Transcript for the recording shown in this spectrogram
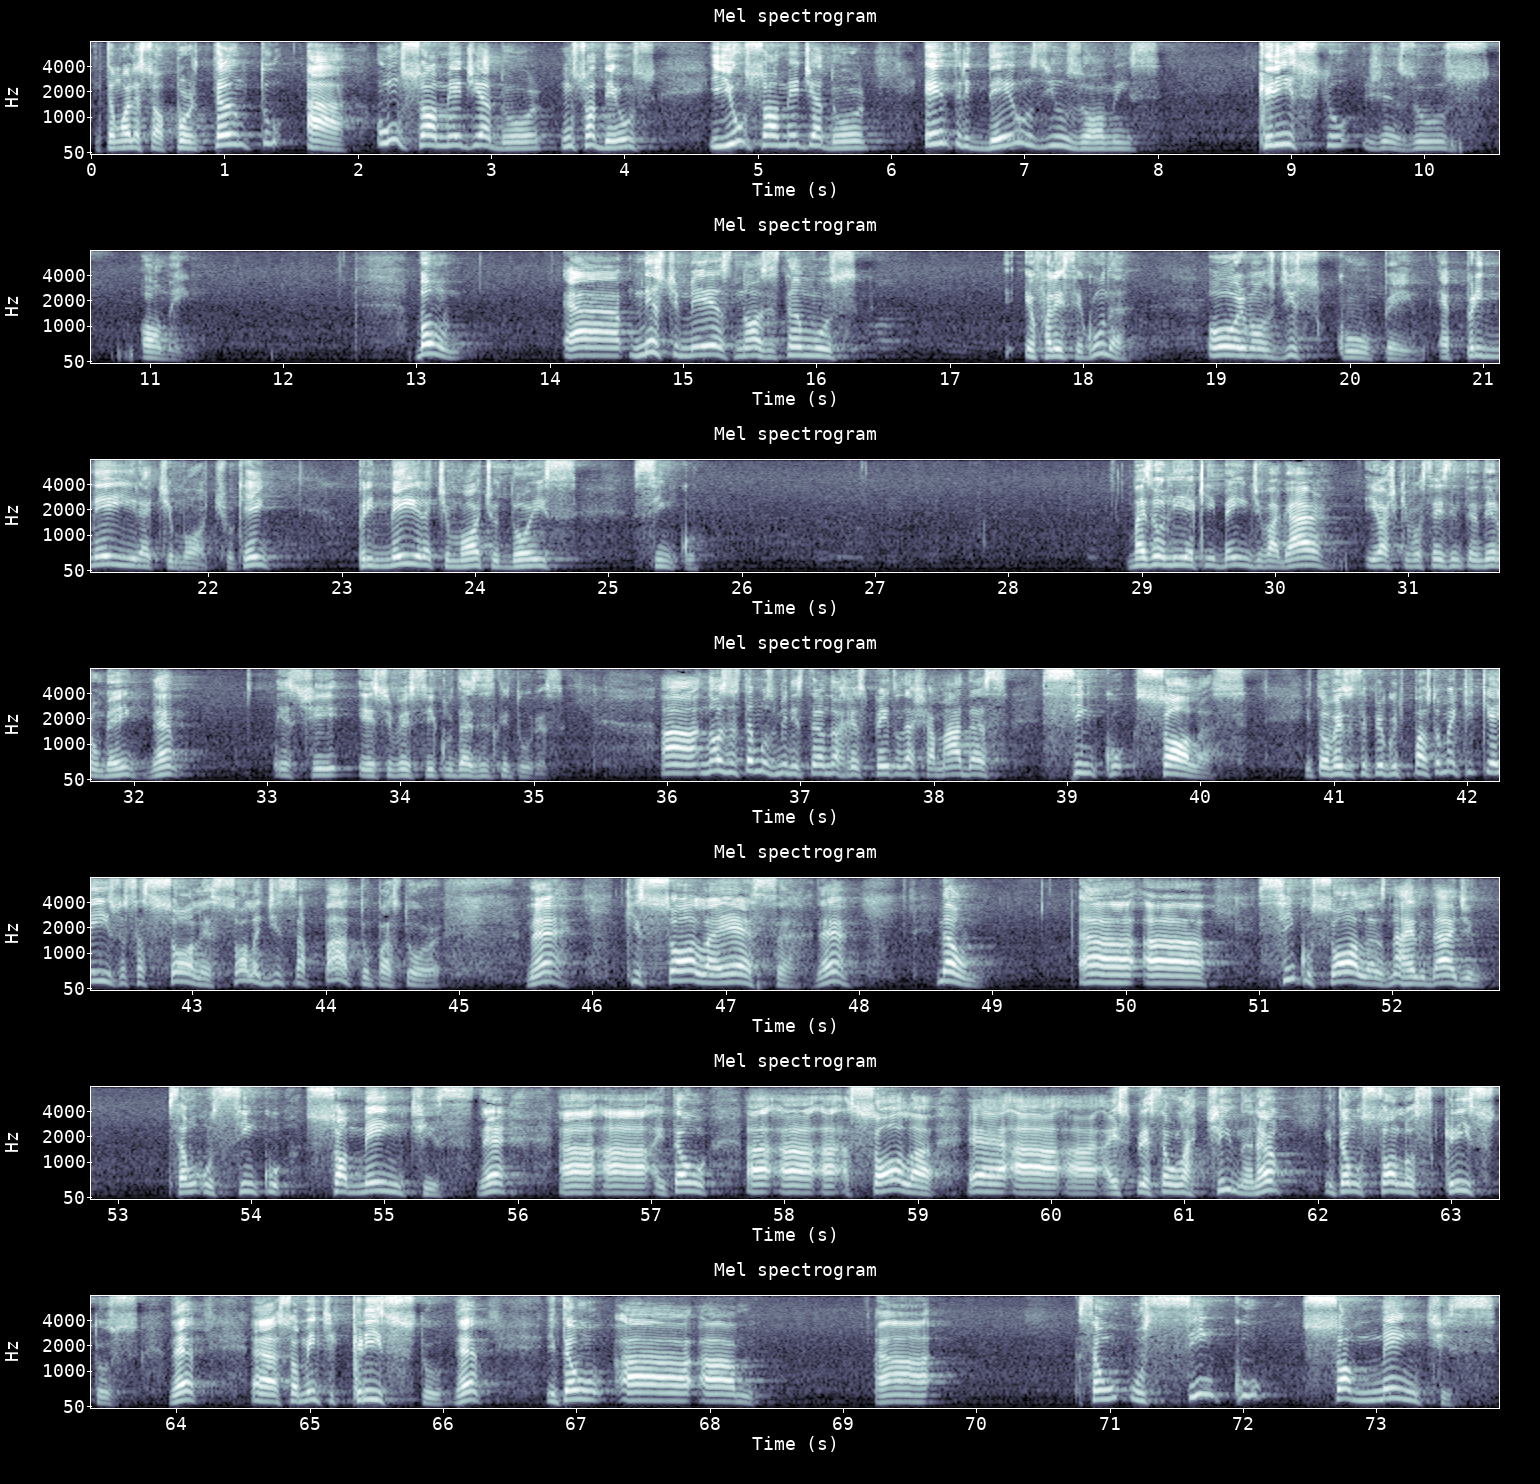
Então, olha só, portanto, há um só mediador, um só Deus, e um só mediador entre Deus e os homens, Cristo Jesus, homem. Bom, é, neste mês nós estamos. Eu falei segunda? Oh, irmãos, desculpem, é 1 Timóteo, ok? 1 Timóteo 2, 5. Mas eu li aqui bem devagar, e eu acho que vocês entenderam bem, né? este, este versículo das Escrituras. Ah, nós estamos ministrando a respeito das chamadas cinco solas. E talvez você pergunte, pastor, mas o que, que é isso? Essa sola? É sola de sapato, pastor? Né? Que sola é essa? Né? Não. Ah, ah, cinco solas, na realidade, são os cinco somentes, né? Ah, ah, então, a, a, a, sola é a, a, expressão latina, né? Então, solos Christus, né? É, somente Cristo, né? Então, a, a, a, são os cinco somentes.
